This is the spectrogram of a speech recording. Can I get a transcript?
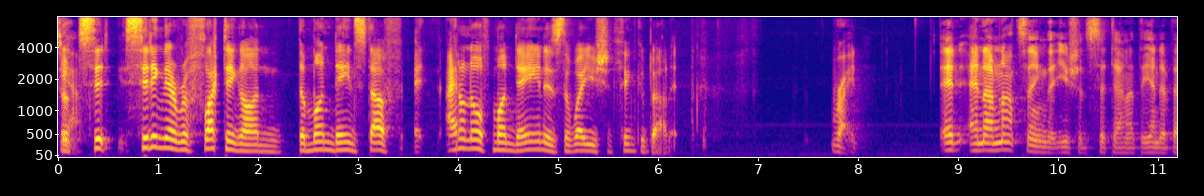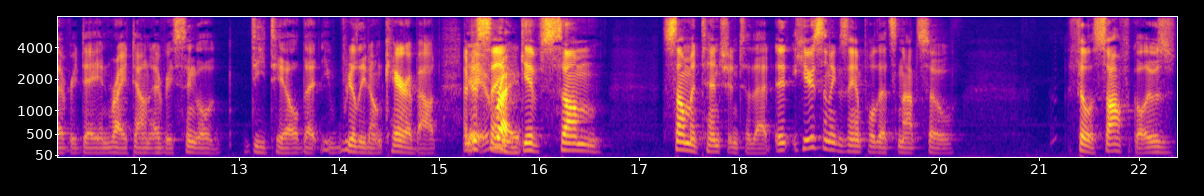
So Yeah. sit, sitting there reflecting on the mundane stuff i don't know if mundane is the way you should think about it right. And and i'm not saying that you should sit down at the end of every day and write down every single detail that you really don't care about. I'm just Yeah, saying right. give some some attention to that. It, here's an example that's not so philosophical. It was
